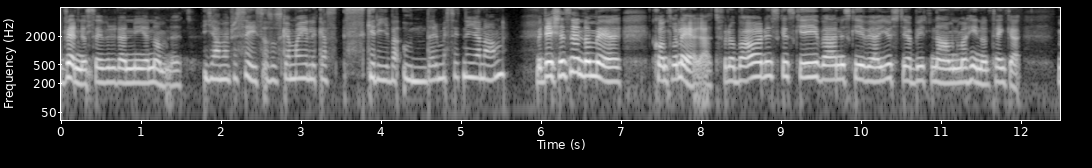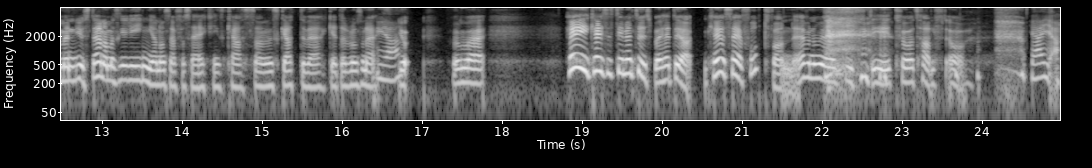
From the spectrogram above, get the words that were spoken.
vänjer sig vid det där nya namnet. Ja men precis, och så ska man ju lyckas skriva under med sitt nya namn. Men det känns ändå mer kontrollerat. För då bara, ah, nu ska jag skriva, nu skriver jag, just det, jag har bytt namn. Man hinner tänka. Men just det här när man ska ringa någon sån här Försäkringskassan Skatteverket eller någon sån där. Ja. Jo, man bara, Hej, Kajsa-Stina Thusberg heter jag. Kan jag säga fortfarande, även om jag har varit gift i två och ett halvt år. Ja, ja.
